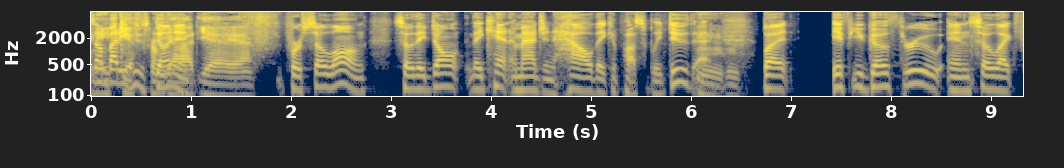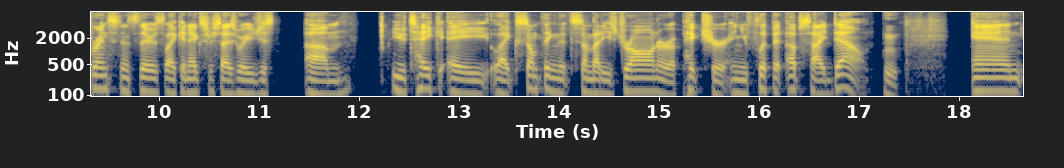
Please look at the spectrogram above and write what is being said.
somebody who's done God. it Yeah, yeah. f- for so long so they don't they can't imagine how they could possibly do that Mhm. but if you go through and so like for instance there's like an exercise where you just um you take a like something that somebody's drawn or a picture and you flip it upside down Hmm. and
